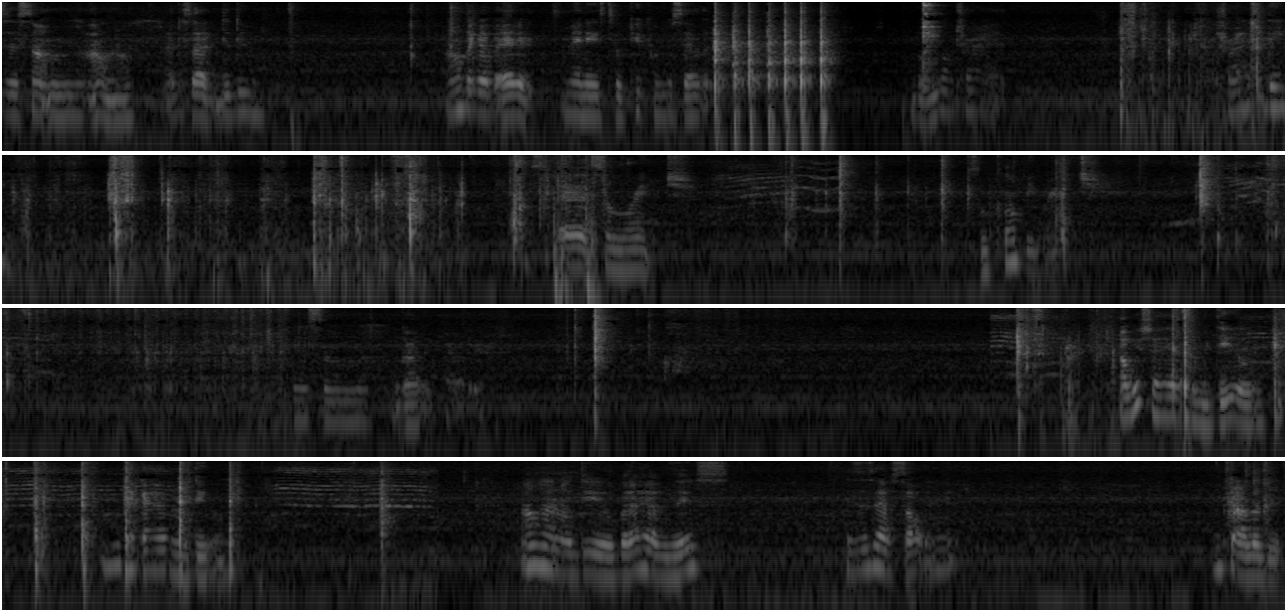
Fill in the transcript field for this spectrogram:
This is something, I don't know, I decided to do. I don't think I've added mayonnaise to a cucumber salad. But we're gonna try it. Try it today. Let's add some ranch. Some clumpy ranch. And some garlic powder. I wish I had some dill. I don't think I have no dill. I don't have no dill, but I have this. Does this have salt in it? Let me try a little bit.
